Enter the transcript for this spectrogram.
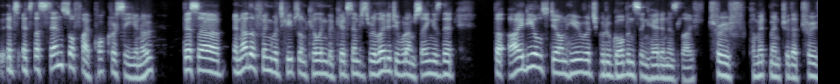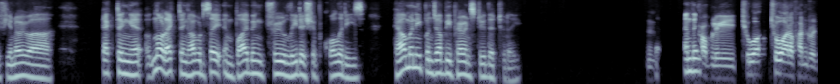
It's it's the sense of hypocrisy, you know. There's uh, another thing which keeps on killing the kids, and it's related to what I'm saying, is that the ideals down here which Guru Gobind Singh had in his life, truth, commitment to the truth, you know, uh, acting, not acting, I would say imbibing true leadership qualities. How many Punjabi parents do that today? Hmm. And they probably two two out of hundred.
